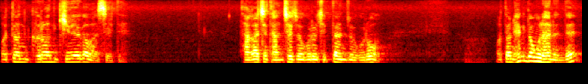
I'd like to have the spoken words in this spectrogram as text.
어떤 그런 기회가 왔을 때 다 같이 단체적으로 집단적으로 어떤 행동을 하는데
